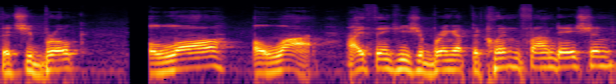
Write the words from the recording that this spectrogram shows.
that she broke the law a lot. I think he should bring up the Clinton Foundation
